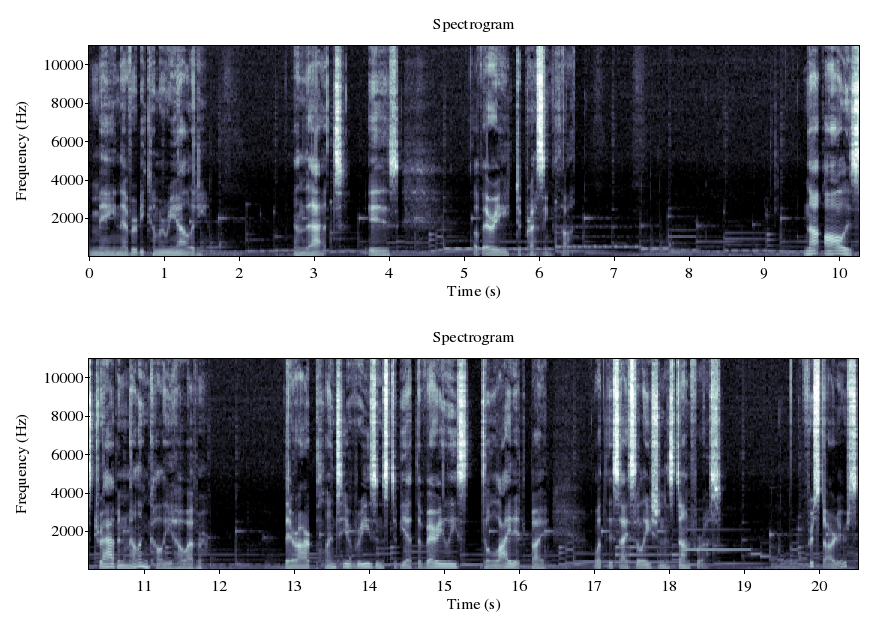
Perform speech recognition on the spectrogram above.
may never become a reality, and that is a very depressing thought. Not all is drab and melancholy, however. There are plenty of reasons to be at the very least delighted by what this isolation has done for us. For starters,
